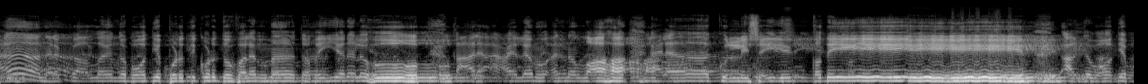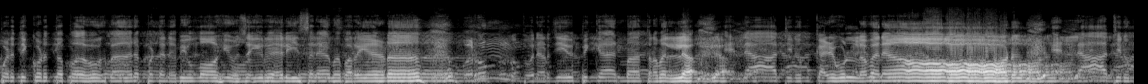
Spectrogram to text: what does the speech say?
ആ നിലയ്ക്ക് അള്ളാഹ് അങ്ങ് ബോധ്യപ്പെടുത്തി കൊടുത്തു. ഫലം തബയ്യന ലഹു. ഖാല അഅലമു അന്ന അലാ കുല്ലി ഷൈഇൻ ഖദീർ. അങ്ങ് ബോധ്യപ്പെടുത്തി കൊടുത്തപ്പോൾ ബഹുമാനപ്പെട്ട നബിയുല്ലാഹി ഉസൈർ അലൈഹിസ്സലാം പറയാണ് വെറും പുനർജീവിപ്പിക്കാൻ മാത്രമല്ല എല്ലാറ്റിനും കഴിവുള്ളവനാണ് എല്ലാറ്റിനും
